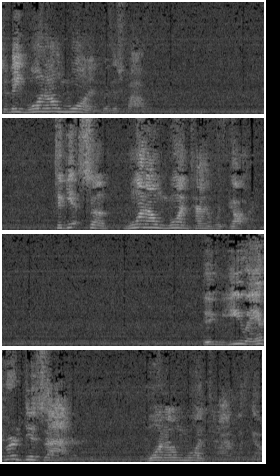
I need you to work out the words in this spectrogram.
to be one on one with his Father. To get some one on one time with God. Do you ever desire one on one time with God?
